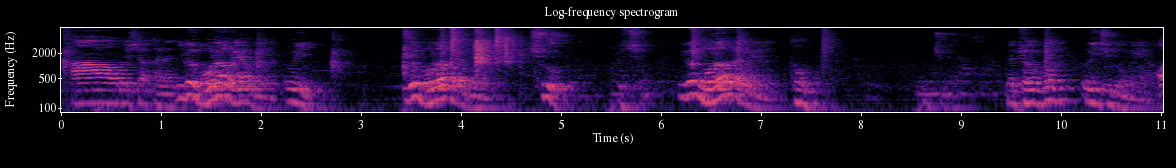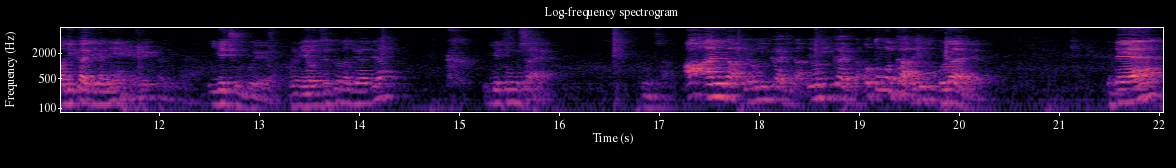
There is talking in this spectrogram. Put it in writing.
아로 시작하는 이걸 뭐라 그래요? 우리? 의 이걸 뭐라 그래요? 우리? 추 그렇죠. 이걸 뭐라 그래요? 우리는? 동 사절. 결국은 의주동이에요. 어디까지 가니? 여기까지 가요. 이게 주부예요. 그럼 여기서 끊어줘야죠? 이게 동사예요. 동사. 아 아니다 여기까지다 여기까지다 어떤 걸까? 이거 골라야 돼요. 근데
